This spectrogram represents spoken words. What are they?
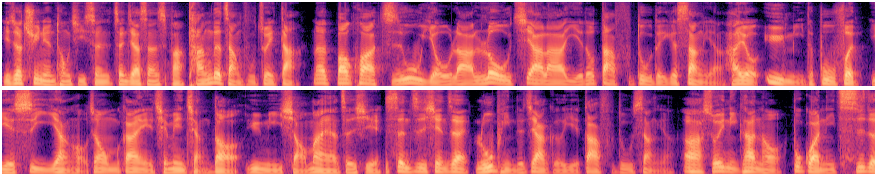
也叫去年同期增增加三十趴，糖的涨幅最大，那包括植物油啦、肉价啦，也都大幅度的一个上扬，还有玉米的部分也是一样哦，像我们刚才也前面讲到玉米、小麦啊这些，甚至现在乳品的价格也大幅度上扬啊，所以你看哦，不。不管你吃的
